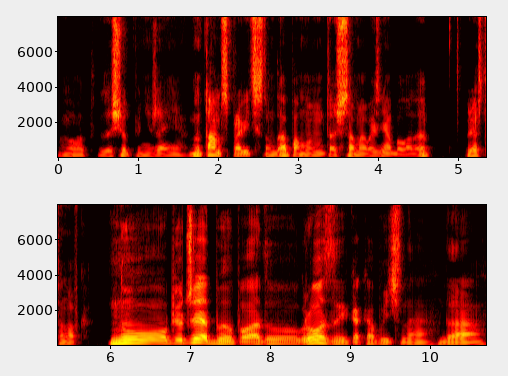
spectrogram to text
вот, за счет понижения. Ну, там с правительством, да, по-моему, та же самая возня была, да, приостановка. Ну, бюджет был под угрозой, как обычно, да,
